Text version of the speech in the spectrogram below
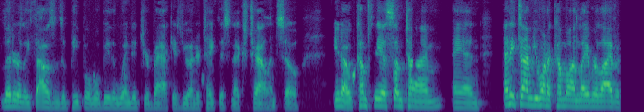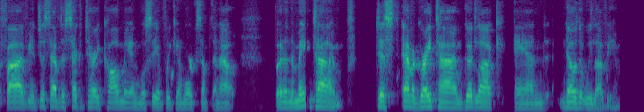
literally thousands of people will be the wind at your back as you undertake this next challenge. So you know come see us sometime and anytime you want to come on labor live at five you know, just have the secretary call me and we'll see if we can work something out. But in the meantime just have a great time good luck and know that we love you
